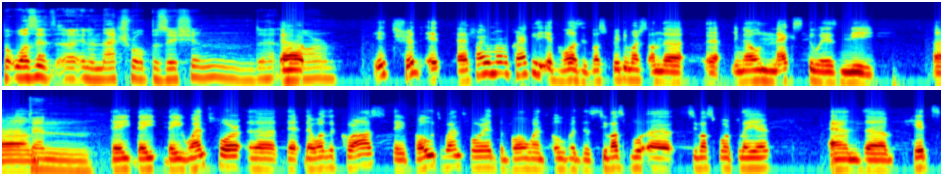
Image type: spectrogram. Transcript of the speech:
but was it uh, in a natural position, the Uh, arm? It should. It if I remember correctly, it was. It was pretty much on the uh, you know next to his knee. Um, then, they they they went for. Uh, th- there was a cross. They both went for it. The ball went over the Sivaspor uh, Sivaspor player, and um, hit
